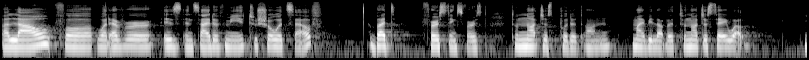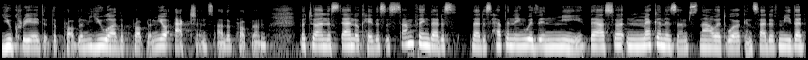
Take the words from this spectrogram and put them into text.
allow for whatever is inside of me to show itself. But first things first, to not just put it on my beloved, to not just say, well, you created the problem, you are the problem, your actions are the problem, but to understand, okay, this is something that is that is happening within me. There are certain mechanisms now at work inside of me that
